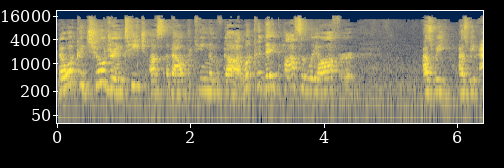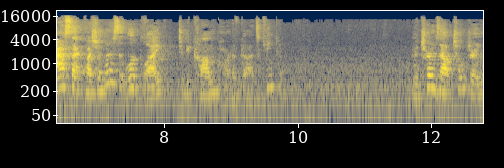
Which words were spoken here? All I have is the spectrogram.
Now, what could children teach us about the kingdom of God? What could they possibly offer as we, as we ask that question? What does it look like to become part of God's kingdom? And it turns out children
